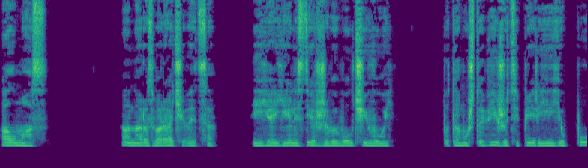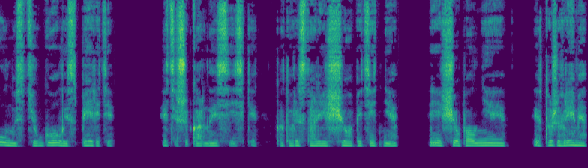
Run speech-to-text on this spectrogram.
Алмаз. Она разворачивается, и я еле сдерживаю волчий вой, потому что вижу теперь ее полностью голой спереди. Эти шикарные сиськи, которые стали еще аппетитнее, и еще полнее, и в то же время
